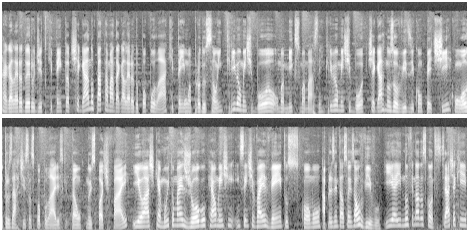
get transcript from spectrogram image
a galera do erudito que tenta chegar no patamar da galera do popular, que tem uma produção incrivelmente boa, uma mix, uma master incrivelmente boa, chegar nos ouvidos e competir com outros artistas populares que estão no Spotify. E eu acho que é muito mais jogo realmente incentivar eventos como apresentações ao vivo. E aí, no final das contas, você acha que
